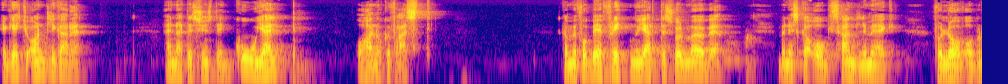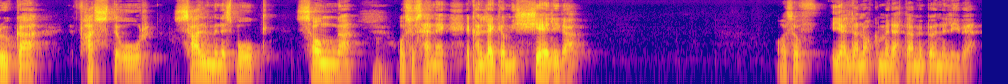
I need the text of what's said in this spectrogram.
Jeg er ikke åndeligere enn at jeg syns det er god hjelp å ha noe fast. Skal vi få be fritt når hjertet svulmer over, men jeg skal òg sannelig meg få lov å bruke faste ord, Salmenes bok, sanger. Og så sier jeg jeg kan legge min sjel i det. Og så gjelder det noe med dette med bønnelivet.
